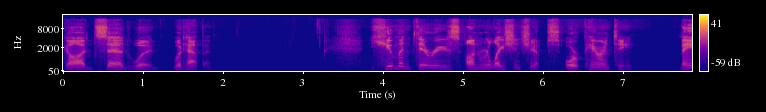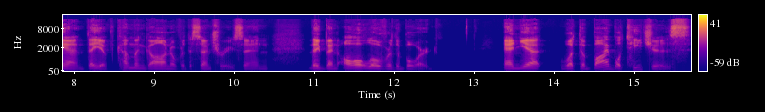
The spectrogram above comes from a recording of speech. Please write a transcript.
God said would would happen. Human theories on relationships or parenting, man, they have come and gone over the centuries and they've been all over the board. And yet what the Bible teaches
